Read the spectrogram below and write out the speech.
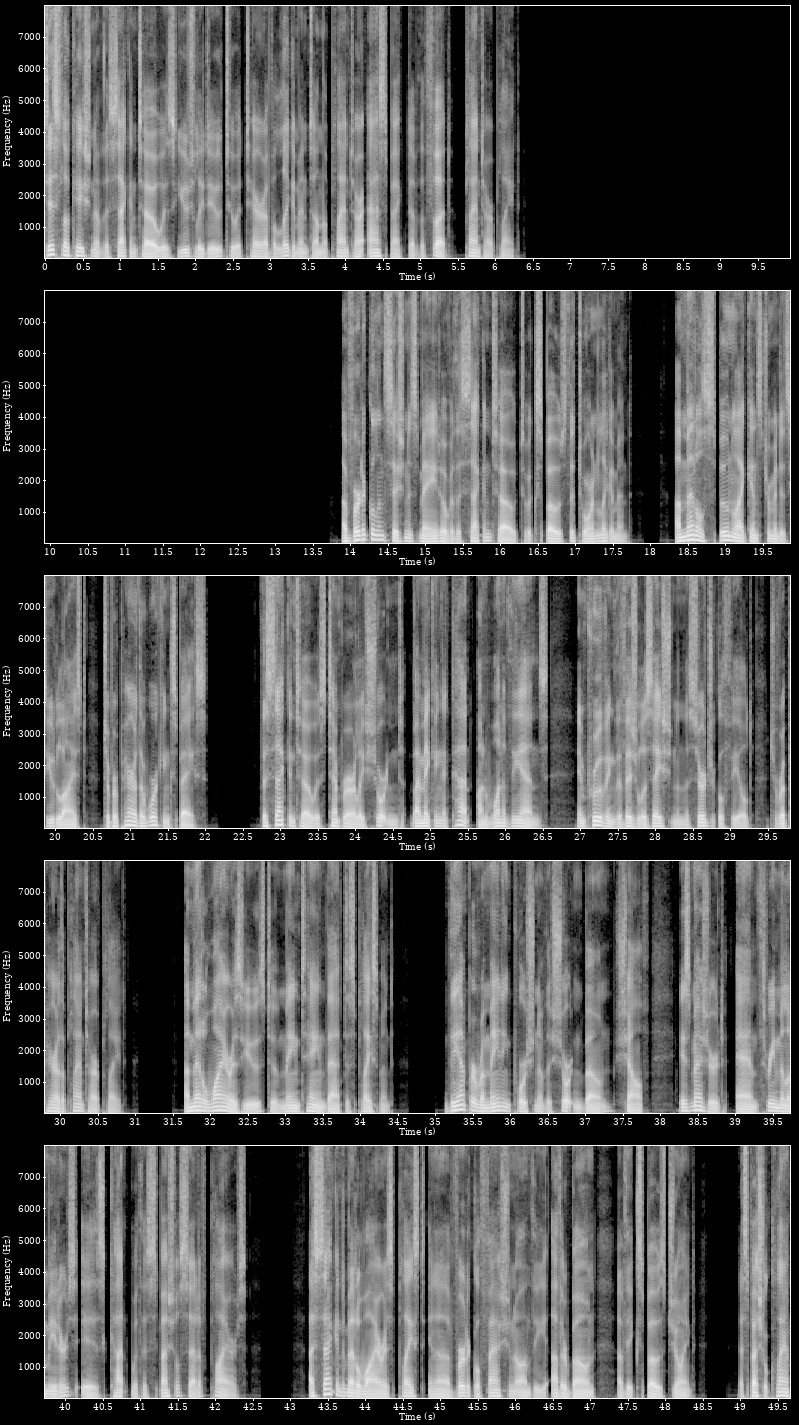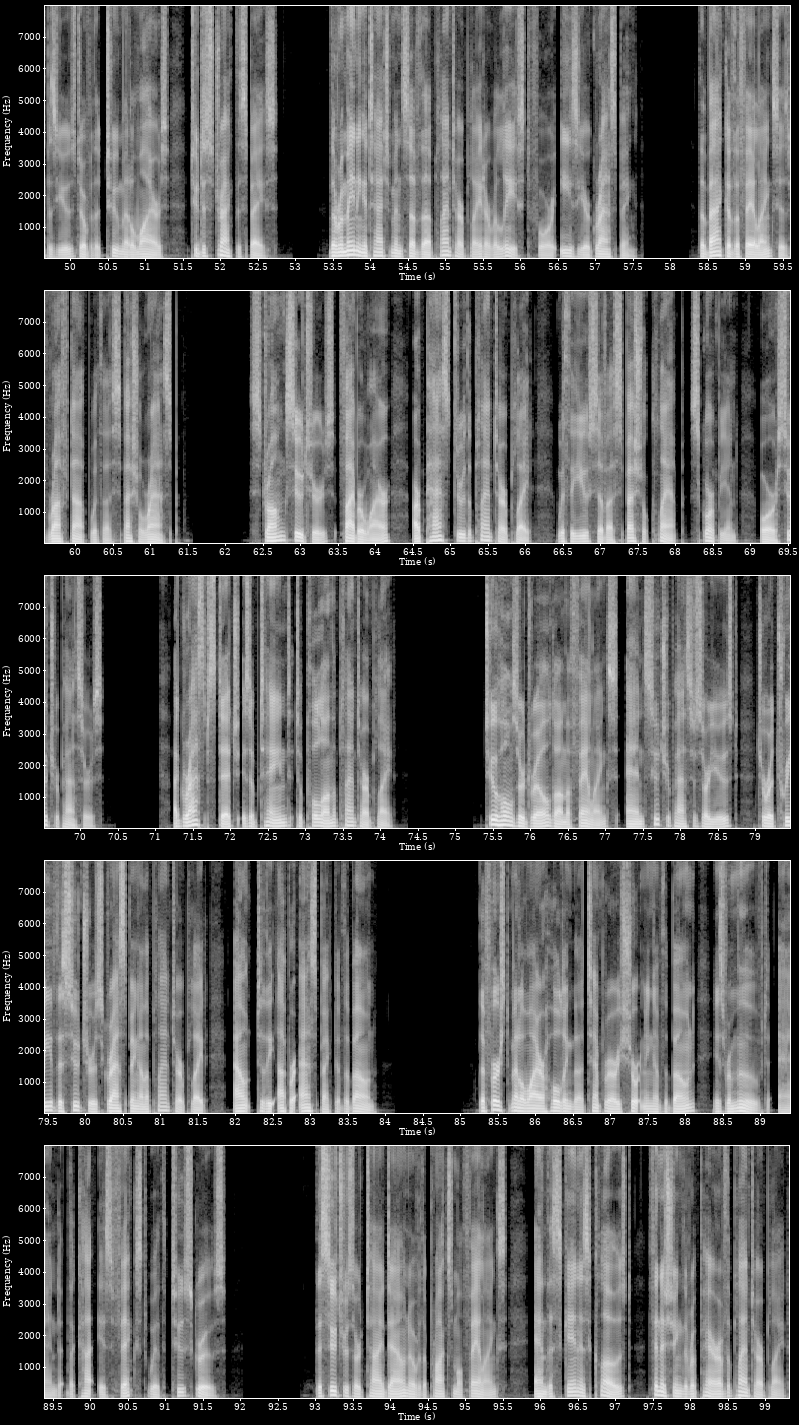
Dislocation of the second toe is usually due to a tear of a ligament on the plantar aspect of the foot, plantar plate. A vertical incision is made over the second toe to expose the torn ligament. A metal spoon-like instrument is utilized to prepare the working space. The second toe is temporarily shortened by making a cut on one of the ends, improving the visualization in the surgical field to repair the plantar plate. A metal wire is used to maintain that displacement. The upper remaining portion of the shortened bone, shelf, is measured and 3 millimeters is cut with a special set of pliers. A second metal wire is placed in a vertical fashion on the other bone of the exposed joint. A special clamp is used over the two metal wires to distract the space. The remaining attachments of the plantar plate are released for easier grasping. The back of the phalanx is roughed up with a special rasp. Strong sutures, FiberWire, are passed through the plantar plate with the use of a special clamp, scorpion, or suture passers. A grasp stitch is obtained to pull on the plantar plate. Two holes are drilled on the phalanx and suture passers are used to retrieve the sutures grasping on the plantar plate out to the upper aspect of the bone. The first metal wire holding the temporary shortening of the bone is removed and the cut is fixed with two screws. The sutures are tied down over the proximal phalanx and the skin is closed, finishing the repair of the plantar plate.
